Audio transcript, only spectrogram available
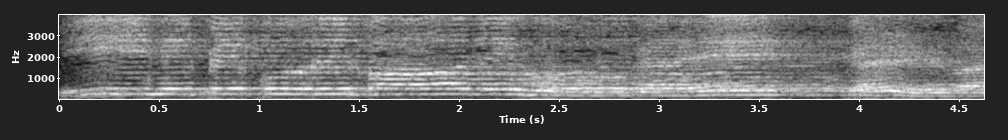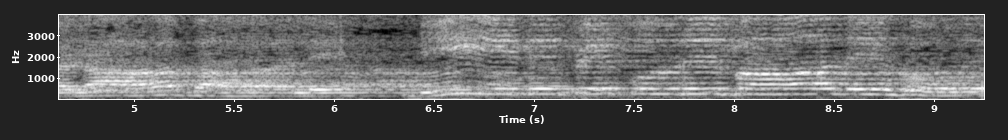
دین پہ قربان ہو گئے، کربلا والے۔ دین پہ قربان ہو گئے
